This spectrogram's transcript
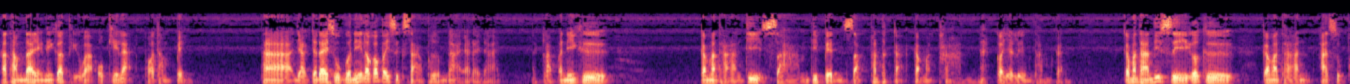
ถ้าทำได้อย่างนี้ก็ถือว่าโอเคแล้วพอทำเป็น ถ้าอยากจะได้สูงกว่านี้เราก็ไปศึกษาเพิ่มได้อะไรได้นะครับ อันนี้คือกรรมฐานที่สามที่เป็นสัพพัทธกะกรรมฐานนะก็อย่าลืมทำกัน กรรมฐานที่สี่ก็คือกรรมฐานอสุภ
